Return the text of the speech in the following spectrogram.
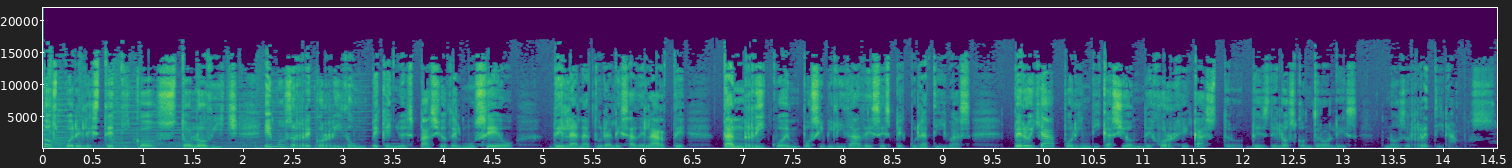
Por el estético Stolovich, hemos recorrido un pequeño espacio del museo de la naturaleza del arte, tan rico en posibilidades especulativas. Pero ya por indicación de Jorge Castro, desde los controles, nos retiramos.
